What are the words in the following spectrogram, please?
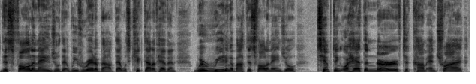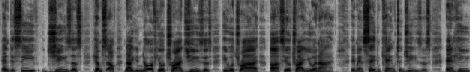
this fallen angel that we've read about that was kicked out of heaven, we're reading about this fallen angel tempting or had the nerve to come and try and deceive Jesus himself. Now, you know, if he'll try Jesus, he will try us. He'll try you and I. Amen. Satan came to Jesus and he,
